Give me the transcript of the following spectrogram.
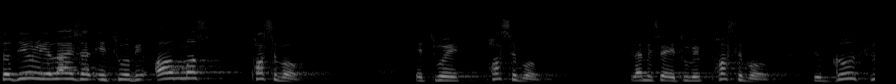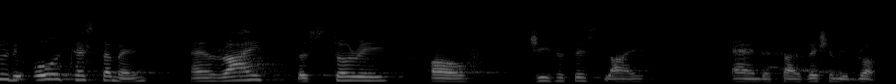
So, do you realize that it will be almost possible? It will be possible let me say, it will be possible to go through the Old Testament and write the story of Jesus' life and the salvation he brought.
